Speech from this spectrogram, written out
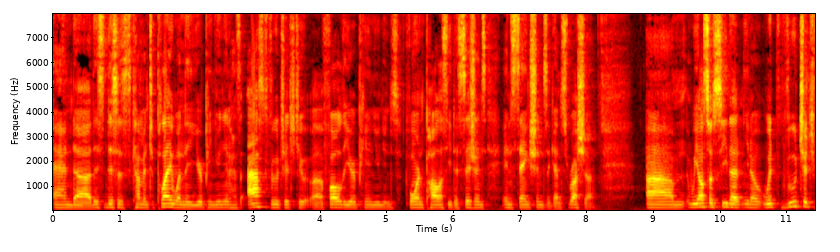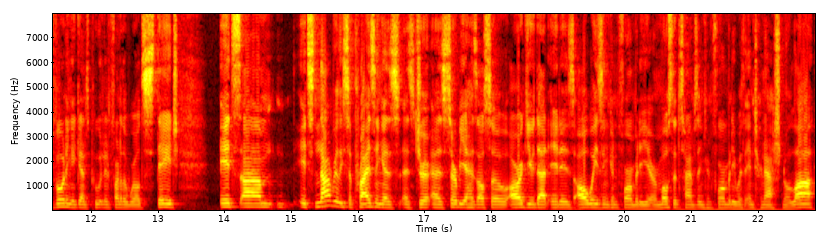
And uh, this this has come into play when the European Union has asked Vucic to uh, follow the European Union's foreign policy decisions in sanctions against Russia. Um, we also see that you know with Vucic voting against Putin in front of the world stage, it's um it's not really surprising as as as Serbia has also argued that it is always in conformity or most of the times in conformity with international law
